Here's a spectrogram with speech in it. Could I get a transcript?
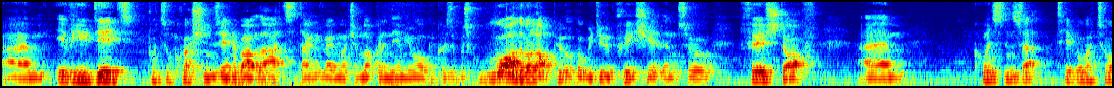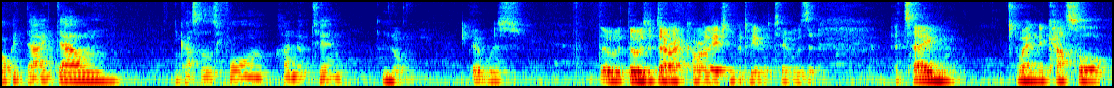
Um, if you did put some questions in about that, thank you very much. I'm not going to name you all because it was rather a lot of people, but we do appreciate them. So, first off, um, coincidence that takeover talk had died down? Newcastle's form had an upturn? No. It was there, was. there was a direct correlation between the two. It was a, a time when Newcastle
